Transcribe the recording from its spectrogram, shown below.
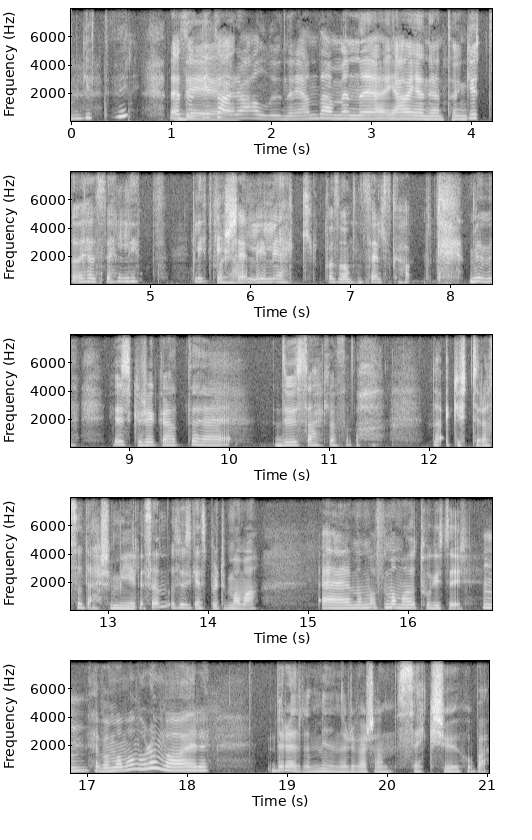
med gutter. Jeg skal Det- ikke ta av alle under én, da, men eh, jeg har en jente og en gutt, og jeg ser litt, litt Ja. forskjellig lek på sånn selskap. Men husker du ikke at uh, du sa et eller annet sånn Åh, er gutter, altså. Det er så mye, liksom. Og så husker jeg spurte mamma. Eh, mamma for mamma har jo to gutter. Mm. Jeg ba, mamma, hvordan var brødrene mine når de var sånn seks-sju? Hun ba,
